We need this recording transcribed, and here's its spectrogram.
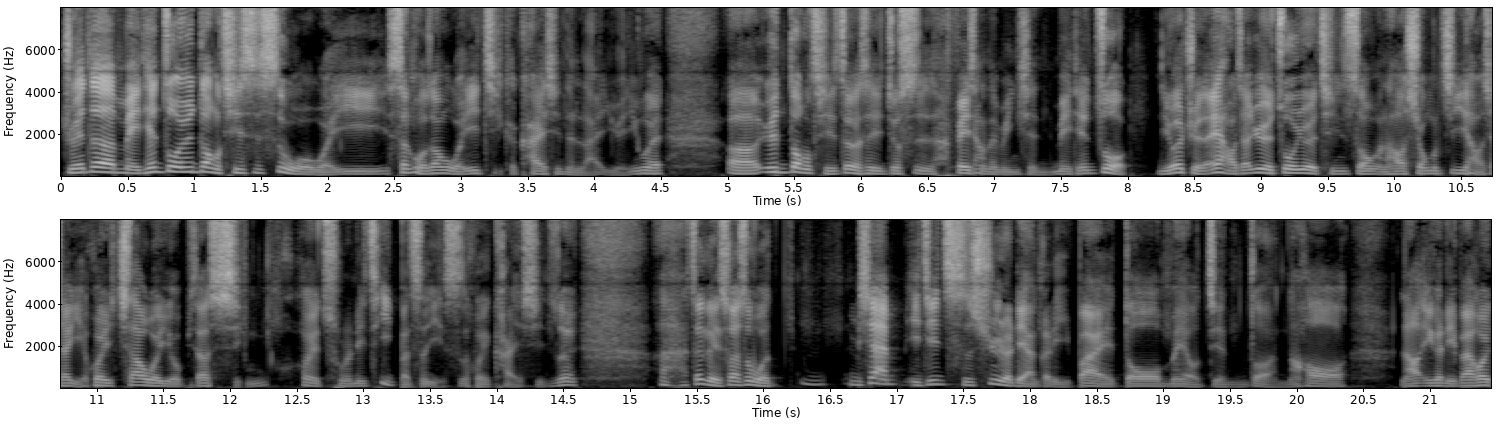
觉得每天做运动其实是我唯一生活中唯一几个开心的来源，因为呃，运动其实这个事情就是非常的明显，每天做你会觉得哎、好像越做越轻松，然后胸肌好像也会稍微有比较型，会除了你自己本身也是会开心，所以。啊，这个也算是我，你现在已经持续了两个礼拜都没有间断，然后，然后一个礼拜会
